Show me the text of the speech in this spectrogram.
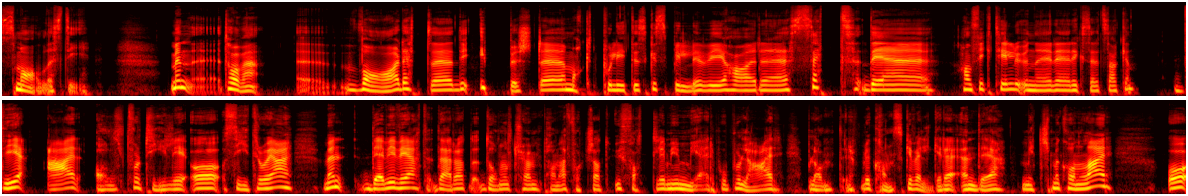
smale sti. Men Tove, eh, var dette det ypperste maktpolitiske spillet vi har eh, sett, det han fikk til under riksrettssaken? Det er altfor tidlig å si, tror jeg, men det vi vet, det er at Donald Trump han er fortsatt ufattelig mye mer populær blant republikanske velgere enn det Mitch McConnell er. Og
